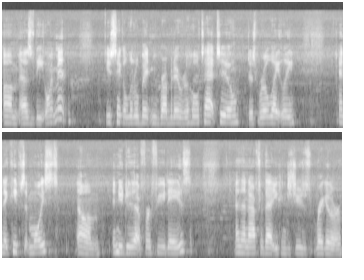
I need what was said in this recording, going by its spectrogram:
um, as the ointment. You just take a little bit and you rub it over the whole tattoo, just real lightly, and it keeps it moist. Um, and you do that for a few days, and then after that, you can just use regular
